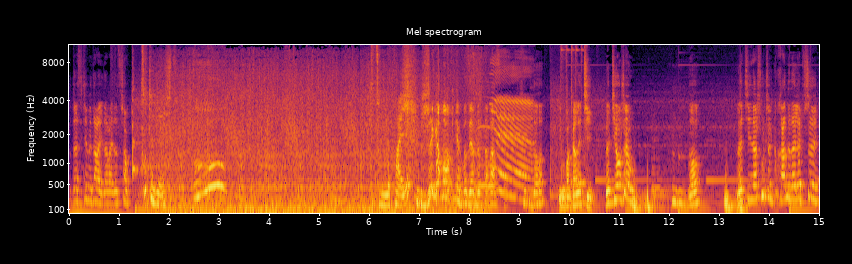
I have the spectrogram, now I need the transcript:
to teraz idziemy dalej, dawaj, do strzałki. Co to jest? Ty co mnie pali? Żygam ogniem, bo zjadłem tabasco. Nie. No. I uwaga, leci. Leci orzeł. No. Leci nasz uczeń kochany, najlepszy!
